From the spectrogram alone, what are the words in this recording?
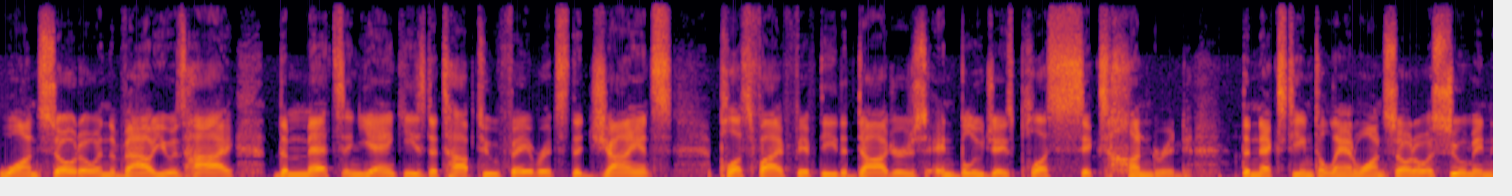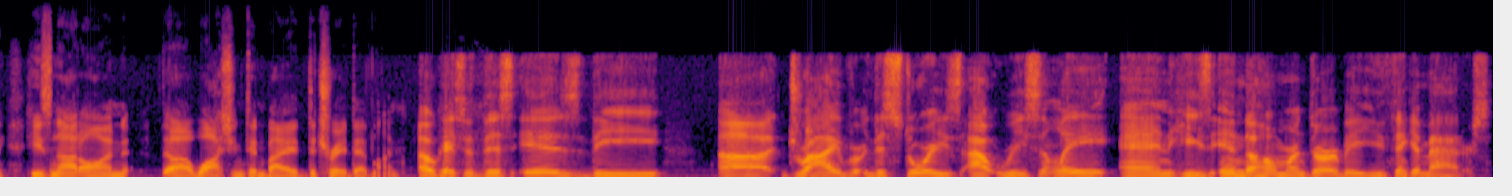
Juan Soto, and the value is high. The Mets and Yankees, the top two favorites, the Giants plus 550, the Dodgers and Blue Jays plus 600 the next team to land Juan Soto, assuming he's not on uh, Washington by the trade deadline. Okay, so this is the uh, driver. This story's out recently, and he's in the home run derby. You think it matters?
